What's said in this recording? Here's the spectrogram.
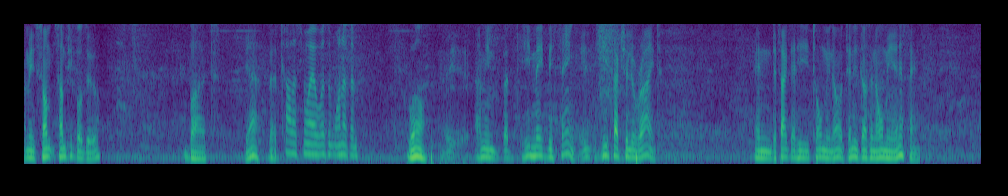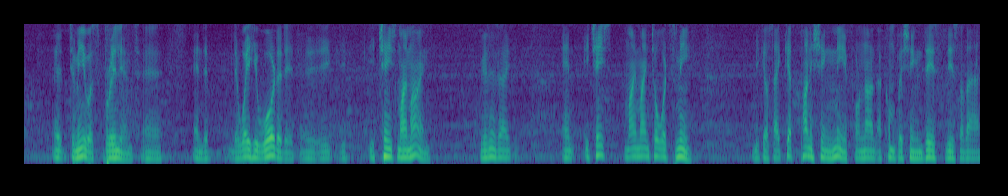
I mean, some some people do, but yeah. That Carlos Moya wasn't one of them. Well, I mean, but he made me think. He's actually right. And the fact that he told me, no, tennis doesn't owe me anything, it, to me was brilliant. Uh, and the, the way he worded it, it, it, it changed my mind. Because it's like, and it changed my mind towards me because I kept punishing me for not accomplishing this, this, or that,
